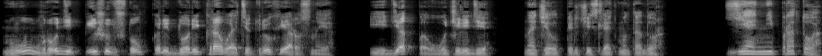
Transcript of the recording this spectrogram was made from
«Ну, вроде пишут, что в коридоре кровати трехъярусные. Едят по очереди», – начал перечислять Матадор. «Я не про то.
